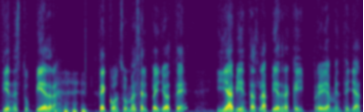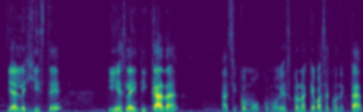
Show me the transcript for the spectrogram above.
Tienes tu piedra, te consumes el peyote y avientas la piedra que previamente ya, ya elegiste y es la indicada, así como, como es con la que vas a conectar,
